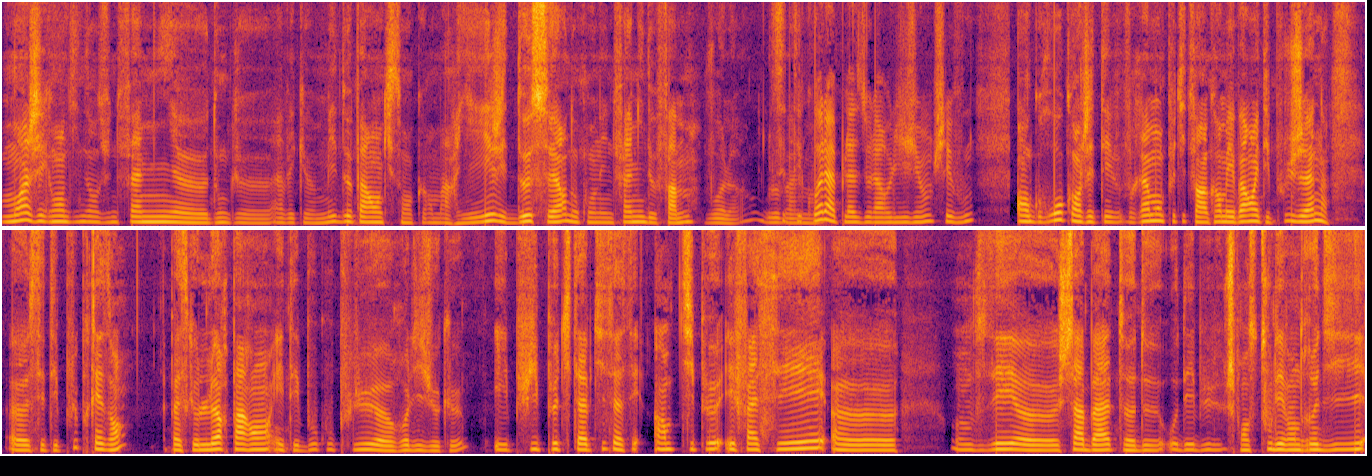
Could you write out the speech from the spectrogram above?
Moi, j'ai grandi dans une famille euh, donc euh, avec euh, mes deux parents qui sont encore mariés. J'ai deux sœurs, donc on est une famille de femmes. Voilà. C'était quoi la place de la religion chez vous? En gros, quand j'étais vraiment petite, enfin quand mes parents étaient plus jeunes, c'était plus présent parce que leurs parents étaient beaucoup plus religieux qu'eux. Et puis petit à petit, ça s'est un petit peu effacé. Euh, on faisait euh, Shabbat de, au début, je pense tous les vendredis,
